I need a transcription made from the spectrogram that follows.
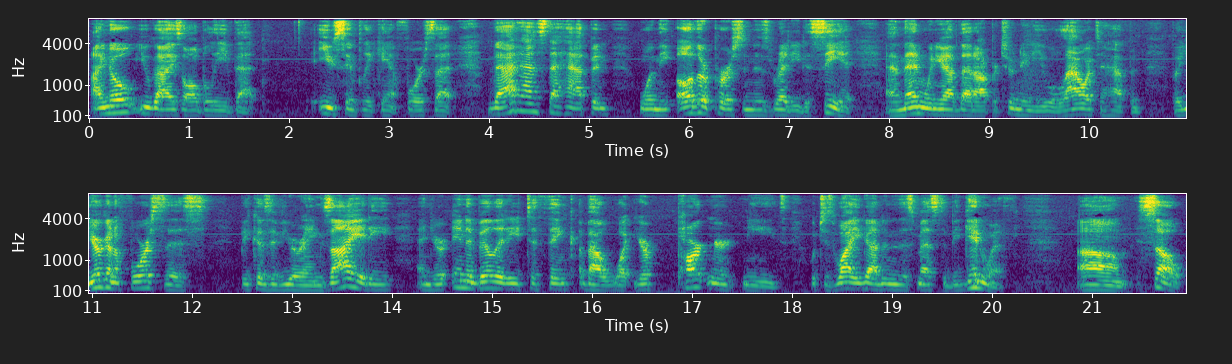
I know you guys all believe that. You simply can't force that. That has to happen when the other person is ready to see it. And then when you have that opportunity, you allow it to happen. But you're going to force this because of your anxiety and your inability to think about what your partner needs, which is why you got into this mess to begin with. Um, so,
